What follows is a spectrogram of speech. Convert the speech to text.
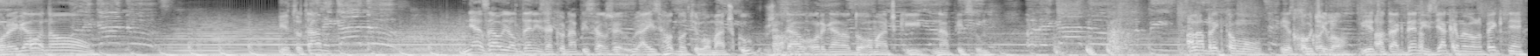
Oregano. Je to tam? Mňa zaujal Denis, ako napísal, že aj zhodnotil omáčku, že dal oregano do omáčky na pizzu. A napriek tomu je spokojný. Chutilo. Je to tak. Denis, ďakujeme veľmi pekne.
